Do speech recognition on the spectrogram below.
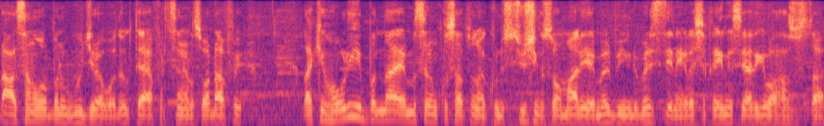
dhaca sanad walbana ugu jira waad ogtahay afar sane la soo dhaafay. Laakiin howlihii badnaa ee masalan ku saabsanaa constitutionka soomaaliya ee melbourne university inagala shaqaynaysay adiga baad xasuustaa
